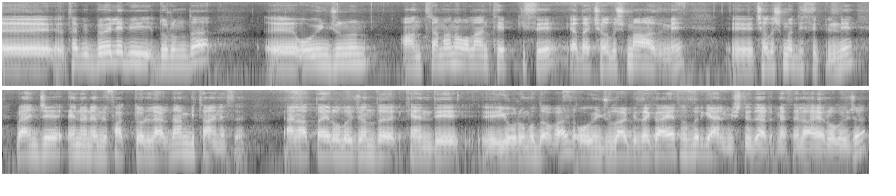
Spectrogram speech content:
E, tabii böyle bir durumda e, oyuncunun antrenmana olan tepkisi ya da çalışma azmi, e, çalışma disiplini bence en önemli faktörlerden bir tanesi. Yani hatta Erol Hoca'nın da kendi e, yorumu da var. Oyuncular bize gayet hazır gelmişti der mesela Erol Hoca.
